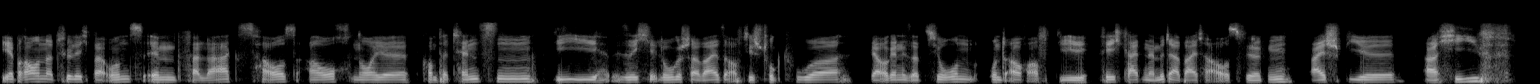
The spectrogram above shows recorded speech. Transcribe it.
Wir brauchen natürlich bei uns im Verlagshaus auch neue Kompetenzen, die sich logischerweise auf die Struktur der Organisation und auch auf die Fähigkeiten der Mitarbeiter auswirken. Beispiel Archiv,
